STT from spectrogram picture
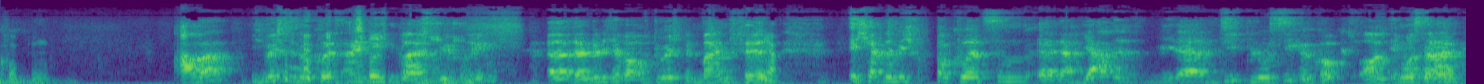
gucken? Aber ich möchte nur kurz ein Gegenbeispiel bringen. Äh, dann bin ich aber auch durch mit meinen Filmen. Ja. Ich habe nämlich vor kurzem äh, nach Jahren wieder Deep Blue Sea geguckt und ich muss sagen,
